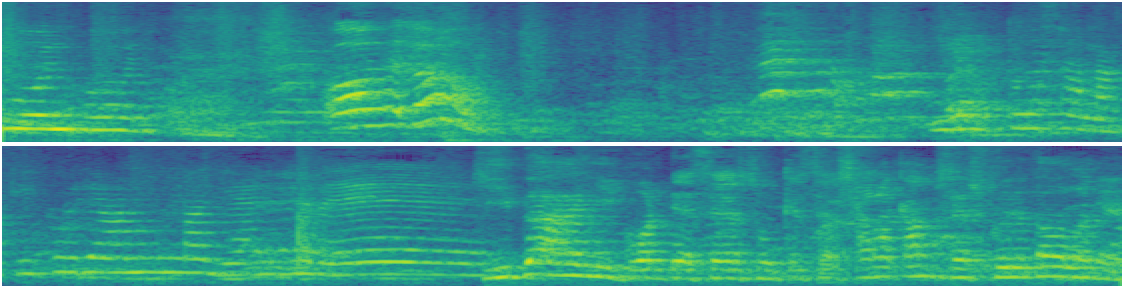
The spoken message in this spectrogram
বোন বোন। ও হ্যালো তো সালা কি করে আনন্দ লাগে হেরে কিবা আইনি গড্ডে শেষ ওকে সারা কাম শেষ করে তাও লাগে।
